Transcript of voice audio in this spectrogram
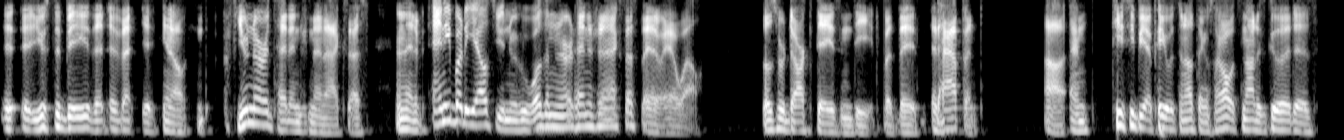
It, it used to be that if it, you know a few nerds had internet access, and then if anybody else you knew who wasn't a nerd had internet access, they had AOL. Those were dark days indeed, but they it happened. Uh, and TCP/IP was another thing. It's like, oh, it's not as good as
